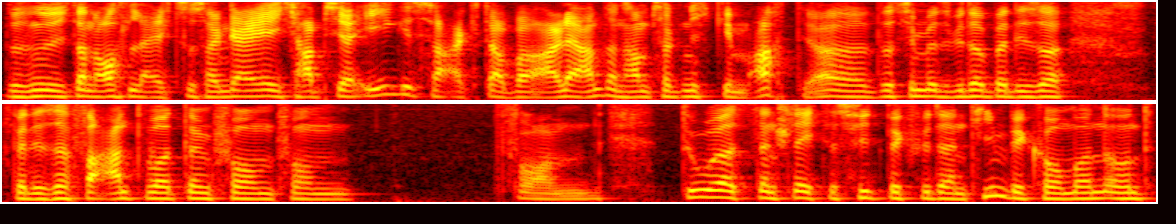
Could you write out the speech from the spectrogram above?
Das ist natürlich dann auch leicht zu sagen, ja, ich habe es ja eh gesagt, aber alle anderen haben es halt nicht gemacht. Ja, da sind wir jetzt wieder bei dieser, bei dieser Verantwortung vom, vom von du hast ein schlechtes Feedback für dein Team bekommen und,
